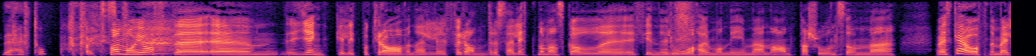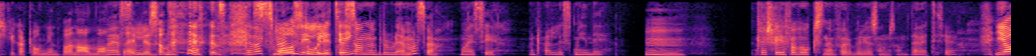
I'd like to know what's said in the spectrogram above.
det er helt topp, faktisk. Man må jo ofte eh, jenke litt på kravene eller forandre seg litt når man skal eh, finne ro og harmoni med en annen person som eh, vet ikke jeg, åpner melkekartongen på en annen måte, sånn. eller sånn. Det har vært veldig lite ting. sånne problemer, altså, må jeg si. Det har vært veldig smidig. Mm. Kanskje vi er for voksne for å bry oss om sånt, jeg vet ikke. Ja,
